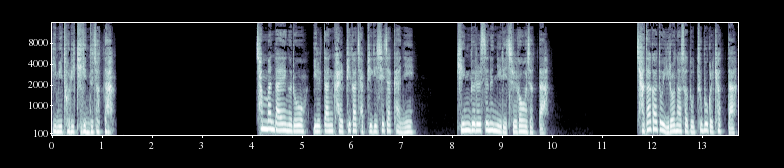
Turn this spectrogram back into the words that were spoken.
이미 돌이키긴 늦었다. 천만다행으로 일단 갈피가 잡히기 시작하니 긴 글을 쓰는 일이 즐거워졌다. 자다가도 일어나서 노트북을 켰다.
